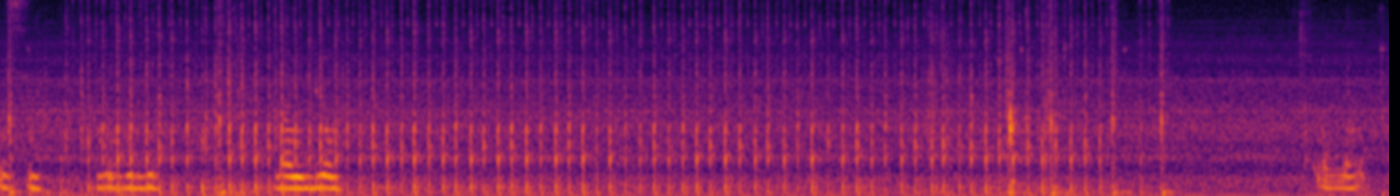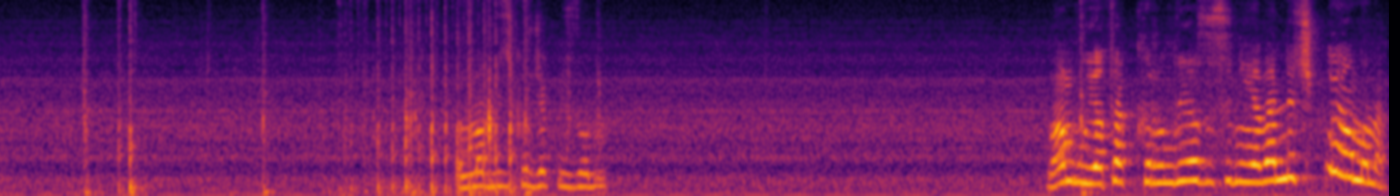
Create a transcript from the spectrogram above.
Dostum. Dur dur dur. Ben gidiyorum. Allah'ım. Onlar bizi kıracak biz onu. Lan bu yatak kırıldı yazısı niye bende çıkmıyor amına?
